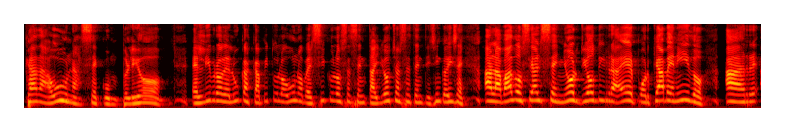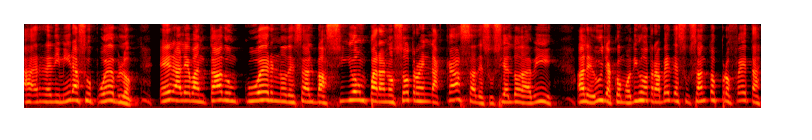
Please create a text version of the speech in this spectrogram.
Cada una se cumplió. El libro de Lucas capítulo 1, versículo 68 al 75 dice, alabado sea el Señor Dios de Israel porque ha venido a, a redimir a su pueblo él ha levantado un cuerno de salvación para nosotros en la casa de su siervo David. Aleluya, como dijo a través de sus santos profetas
